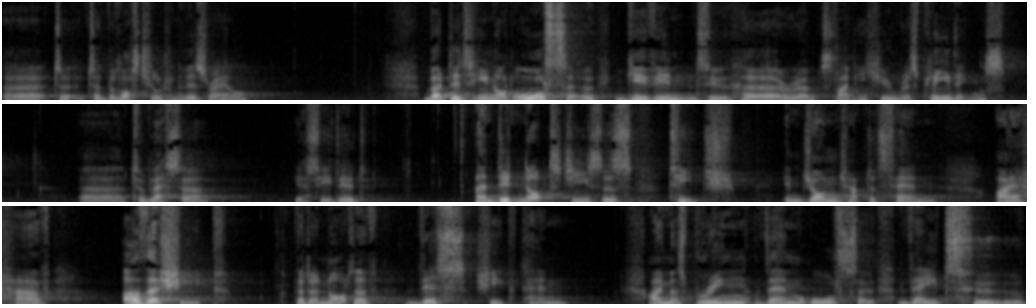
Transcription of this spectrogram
uh, to, to the lost children of Israel? But did he not also give in to her uh, slightly humorous pleadings uh, to bless her? Yes, he did. And did not Jesus teach in John chapter 10, I have other sheep that are not of this sheep pen? I must bring them also. They too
